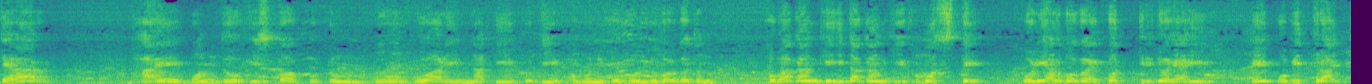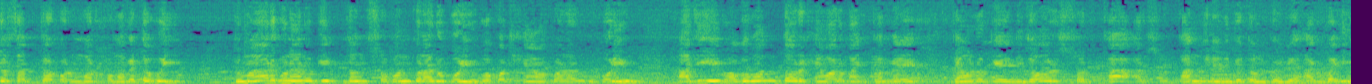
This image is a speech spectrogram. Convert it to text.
তেৰাৰ ভাই বন্ধু ইষ্ট কুটুম বৌ বোৱাৰী নাতি পতি সমন্বিতে বন্ধুবৰ্গজন শুভাকাংক্ষী হিতাকাংক্ষী সমস্তে পৰিয়ালবৰ্গ একত্ৰিত হৈ আহি এই পবিত্ৰ আদ্যশ্ৰাদ্ধ কৰ্মত সমবেত হৈ তোমাৰ গুণানুকীৰ্তন শ্ৰৱণ কৰাৰ উপৰিও ভকত সেৱা কৰাৰ উপৰিও আজি এই ভগৱন্তৰ সেৱাৰ মাধ্যমেৰে তেওঁলোকে নিজৰ শ্ৰদ্ধা আৰু শ্ৰদ্ধাঞ্জলি নিবেদন কৰিবলৈ আগবাঢ়ি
